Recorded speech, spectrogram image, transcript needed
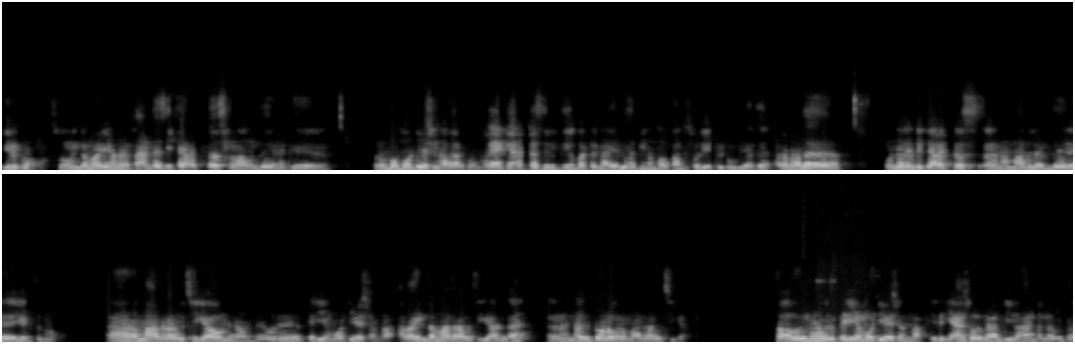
இருக்கும். ஸோ இந்த மாதிரியான ஃபேண்டசி கேரக்டர்ஸ்லாம் வந்து எனக்கு ரொம்ப மோட்டிவேஷனாக தான் இருக்கும். நிறைய கேரக்டர்ஸ் இருக்கு பட் நான் எல்லாத்தையும் நம்ம உட்காந்து சொல்லிட்டு இருக்க முடியாது. அதனால ஒன்னு ரெண்டு கேரக்டர்ஸ் நம்ம அதுல இருந்து எடுத்துக்கணும். மாதரா உச்சிகாவுமே வந்து ஒரு பெரிய மோட்டிவேஷன் தான். அதான் இந்த மாதரா உச்சிகா இல்ல. நருட்டோல வர மாதரா உச்சிகா. ஸோ அவருமே ஒரு பெரிய மோட்டிவேஷன் தான். இது ஏன் சொல்றேன் அப்படின்னா அந்த நருட்டோ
